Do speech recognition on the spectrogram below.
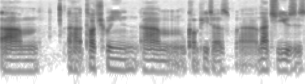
um, uh, touchscreen um, computers uh, that she uses.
